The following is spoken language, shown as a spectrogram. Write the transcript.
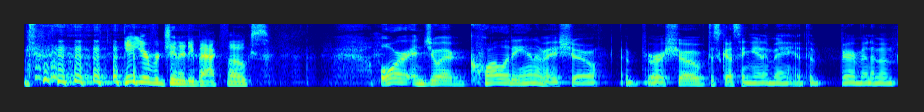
Get your virginity back, folks. Or enjoy a quality anime show uh, or a show discussing anime at the bare minimum.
